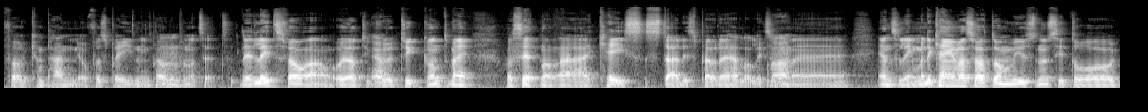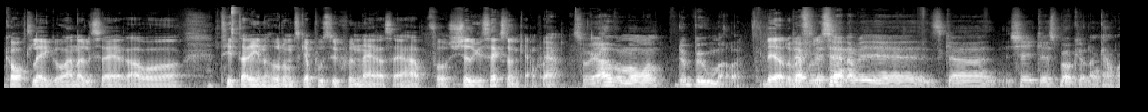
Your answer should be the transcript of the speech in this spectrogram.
för kampanjer, för spridning på Mm. det på något sätt. Det är lite svårare och jag tycker, Ja. tycker inte mig ha sett några case studies på det heller liksom. Eh, än så länge. Men det kan ju vara så att de just nu sitter och kartlägger och analyserar och tittar in hur de ska positionera sig här för 2016 kanske. Ja. Så i övermorgon, då boomar det. Det gör det Det får vi se när vi eh, ska kika i spåkulan kanske.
